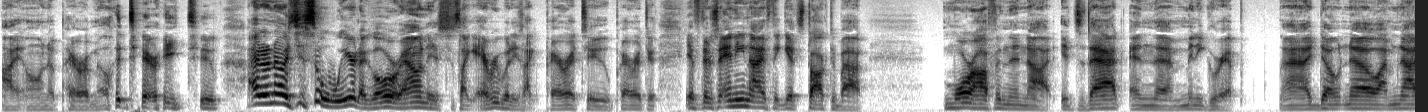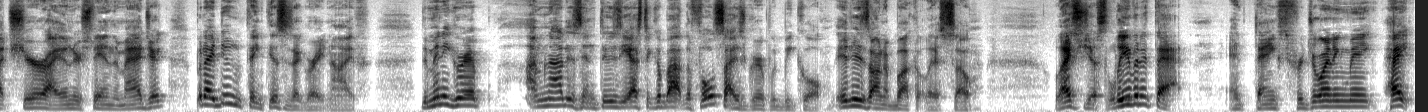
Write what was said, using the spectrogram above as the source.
I own a paramilitary too. I don't know. It's just so weird. I go around, it's just like everybody's like para two, para two. If there's any knife that gets talked about, more often than not, it's that and the mini grip. I don't know. I'm not sure. I understand the magic, but I do think this is a great knife. The mini grip, I'm not as enthusiastic about. The full size grip would be cool. It is on a bucket list, so let's just leave it at that. And thanks for joining me. Hey,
